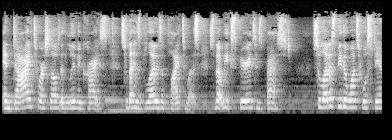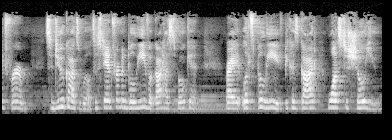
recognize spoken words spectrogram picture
and die to ourselves and live in Christ so that his blood is applied to us, so that we experience his best. So let us be the ones who will stand firm to do God's will, to stand firm and believe what God has spoken, right? Let's believe because God wants to show you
